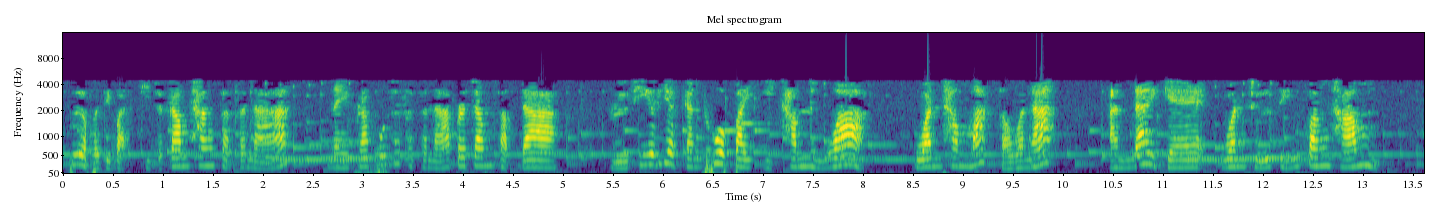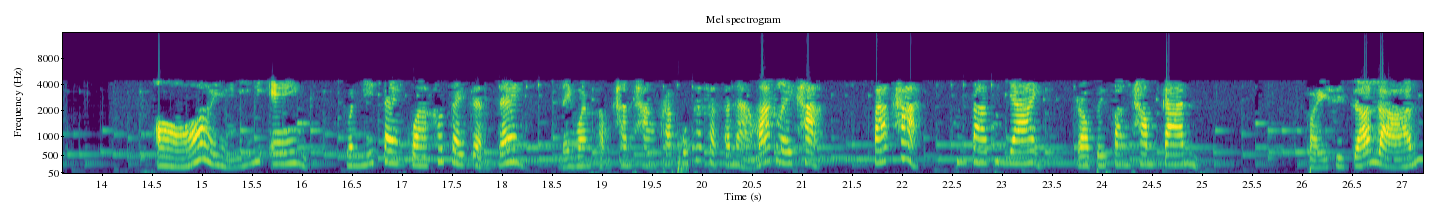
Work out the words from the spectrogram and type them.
เพื่อปฏิบัติกิจกรรมทางศาสนา ในพระพุทธศาสนาประจำสัปดาห์ หรือที่เรียกกันทั่วไปอีกคำหนึ่งว่า วันธรรมะสวนะ อันได้แก่วันถือศีลฟังธรรม อ๋อ อย่างนี้นี่เอง วันนี้แตงกวาเข้าใจแจ่มแจ้ง ในวันสำคัญทางพระพุทธศาสนามากเลยค่ะป้าค่ะ คุณตาคุณยาย เราไปฟังธรรมกัน ไปสิจ้าหลาน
